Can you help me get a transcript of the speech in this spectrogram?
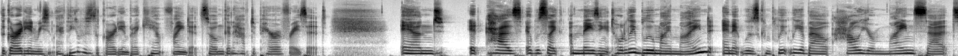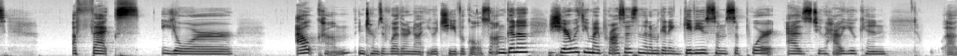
The Guardian recently. I think it was The Guardian, but I can't find it. So I'm going to have to paraphrase it. And it has, it was like amazing. It totally blew my mind. And it was completely about how your mindset affects your outcome in terms of whether or not you achieve a goal. So I'm going to share with you my process and then I'm going to give you some support as to how you can uh,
